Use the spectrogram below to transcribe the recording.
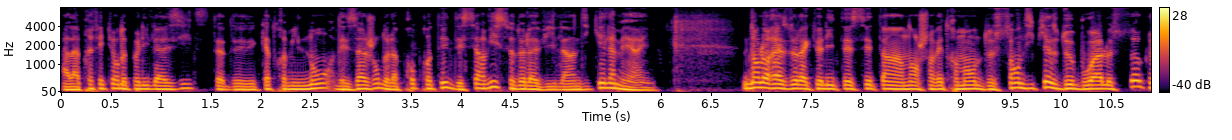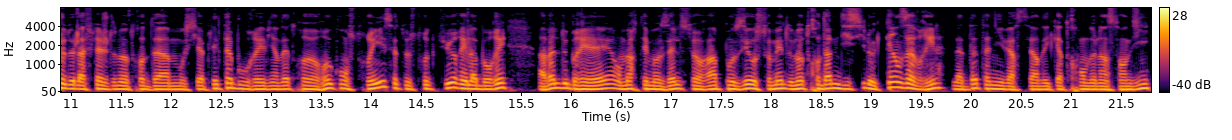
à la préfecture de police la liste des 4000 noms des agents de la propreté des services de la ville, a indiqué la mairie. Dans le reste de l'actualité, c'est un enchevêtrement de 110 pièces de bois. Le socle de la flèche de Notre-Dame, aussi appelé tabouret, vient d'être reconstruit. Cette structure élaborée à Val-de-Bréais, en Meurthe-et-Moselle, sera posée au sommet de Notre-Dame d'ici le 15 avril, la date anniversaire des 4 ans de l'incendie.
